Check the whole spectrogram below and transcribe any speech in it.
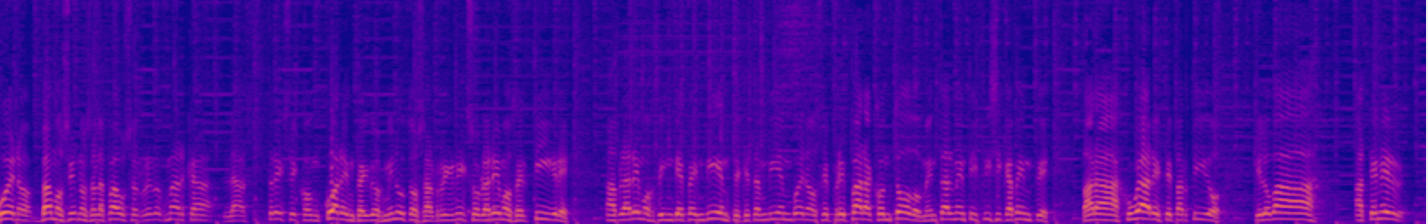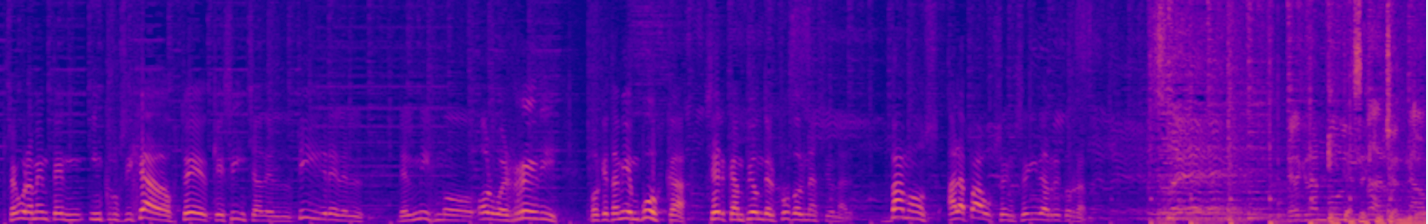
Bueno, vamos a irnos a la pausa. El reloj marca las 13 con 42 minutos. Al regreso hablaremos del Tigre, hablaremos de Independiente, que también, bueno, se prepara con todo, mentalmente y físicamente, para jugar este partido, que lo va a tener seguramente en encrucijada usted, que es hincha del Tigre, del, del mismo Always Ready, porque también busca ser campeón del fútbol nacional. Vamos a la pausa, enseguida retornamos. Estás escuchando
